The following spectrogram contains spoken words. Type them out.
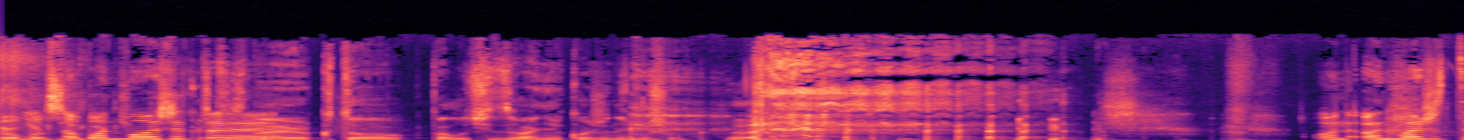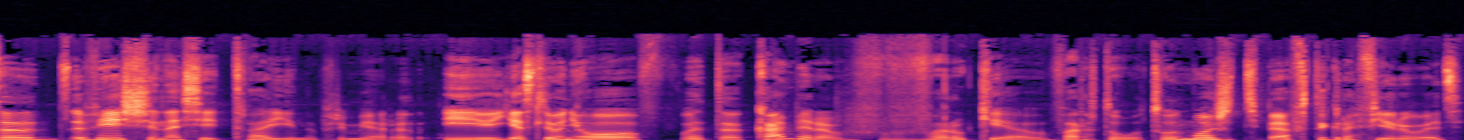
но он может... Не э, знаю, кто получит звание кожаный мешок. Он, он может э, вещи носить твои, например. И если у него эта камера в, руке, во рту, то он может тебя фотографировать.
